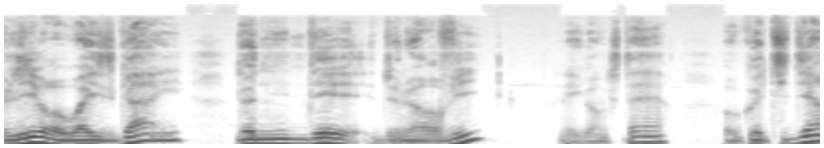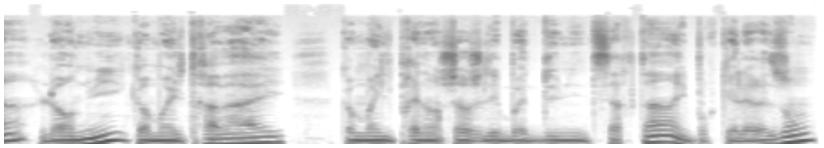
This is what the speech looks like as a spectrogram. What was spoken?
Le livre Wise Guy donne une idée de leur vie, les gangsters, au quotidien, l'ennui, comment ils travaillent, comment ils prennent en charge les boîtes de nuit de certains et pour quelles raisons.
